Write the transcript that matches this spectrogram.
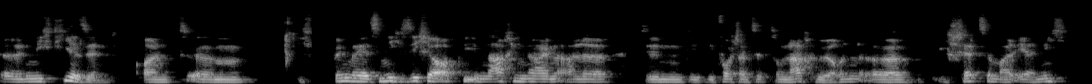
äh, nicht hier sind. Und ähm, bin mir jetzt nicht sicher, ob die im Nachhinein alle den, die, die Vorstandssitzung nachhören. Äh, ich schätze mal eher nicht.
